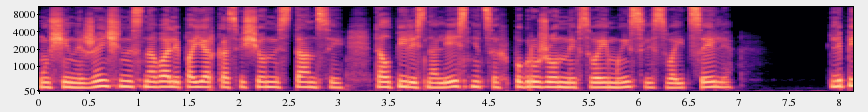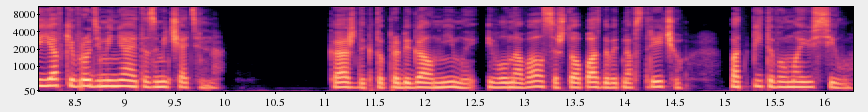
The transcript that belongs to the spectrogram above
Мужчины и женщины сновали по ярко освещенной станции, толпились на лестницах, погруженные в свои мысли, свои цели. Для пиявки вроде меня это замечательно. Каждый, кто пробегал мимо и волновался, что опаздывает навстречу, подпитывал мою силу.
